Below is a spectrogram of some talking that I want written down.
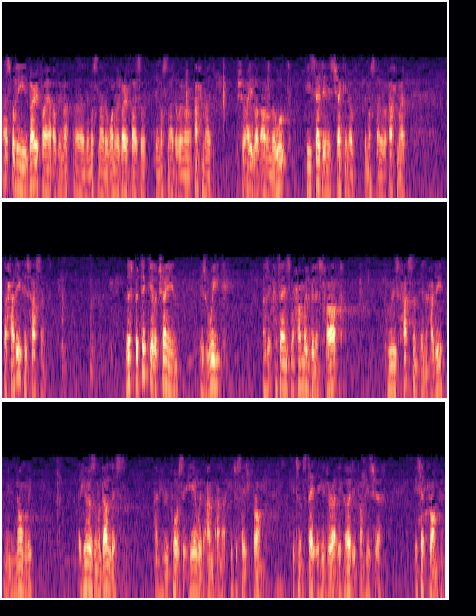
As for the verifier of uh, the Musnad, one of the verifiers of the Musnad of Imam Ahmad, Shu'aib al-Arnawut, he said in his checking of the Musnad of Ahmad, the hadith is Hasan. This particular chain is weak as it contains Muhammad bin Ishaq, who is Hasan in hadith, meaning normally, he was a mudallis, and he reports it here with an ana. He just says from. He doesn't state that he directly heard it from his sheikh. He said from him.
